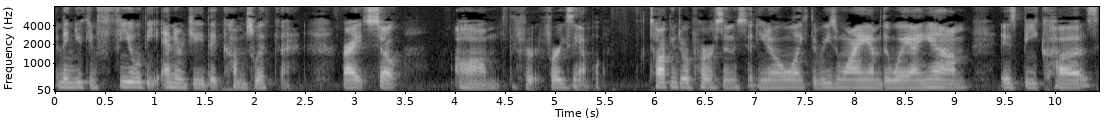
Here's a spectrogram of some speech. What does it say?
and then you can feel the energy that comes with that right? So um, for, for example, talking to a person who said, you know, like the reason why I am the way I am is because,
